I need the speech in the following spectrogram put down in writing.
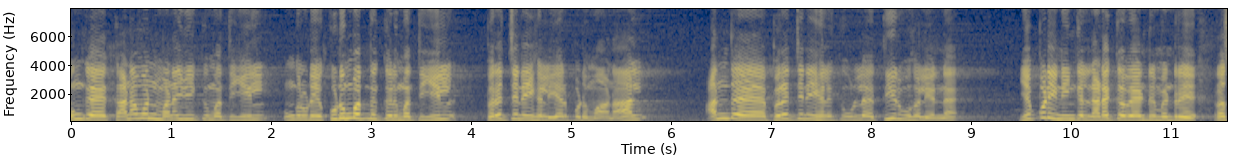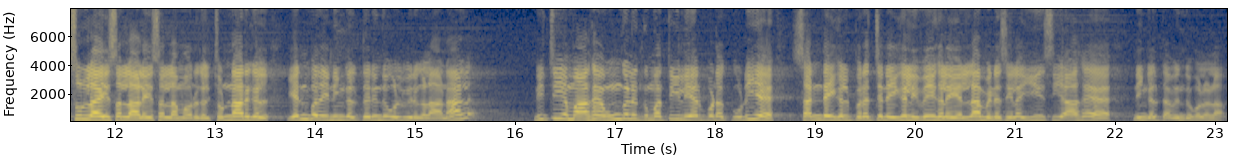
உங்கள் கணவன் மனைவிக்கு மத்தியில் உங்களுடைய குடும்பத்துக்கு மத்தியில் பிரச்சனைகள் ஏற்படுமானால் அந்த பிரச்சனைகளுக்கு உள்ள தீர்வுகள் என்ன? எப்படி நீங்கள் நடக்க வேண்டும் என்று ரசூல்லாய் சல்லா அலைஹிஸ்ஸலாம் அவர்கள் சொன்னார்கள் என்பதை நீங்கள் தெரிந்து கொள்வீர்களானால் நிச்சயமாக உங்களுக்கு மத்தியில் ஏற்படக்கூடிய சண்டைகள் பிரச்சனைகள் இவைகளை எல்லாம் என்ன செய்யலாம்? ஈஸியாக நீங்கள் தவிர்ந்து கொள்ளலாம்.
